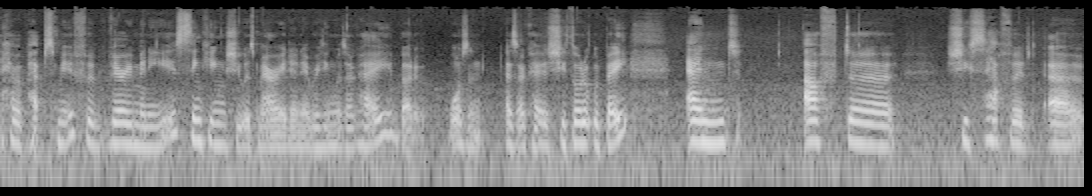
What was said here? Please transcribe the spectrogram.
have a pap smear for very many years, thinking she was married and everything was okay, but it wasn't as okay as she thought it would be. And after she suffered a,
